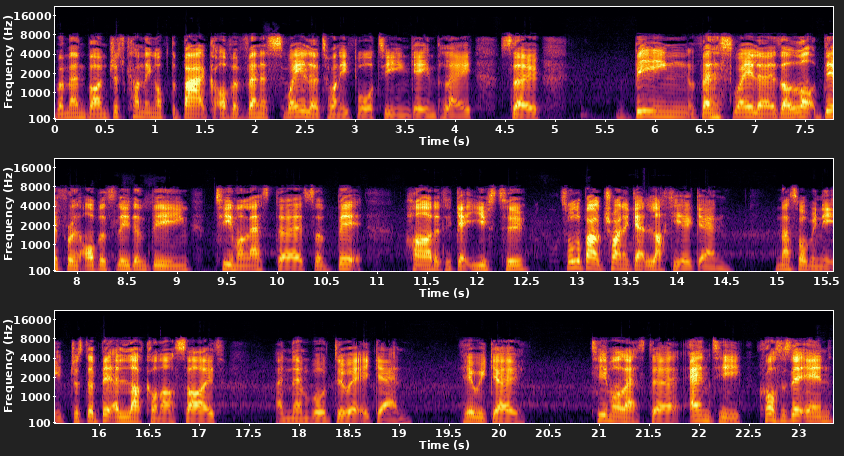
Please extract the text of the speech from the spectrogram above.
Remember, I'm just coming off the back of a Venezuela 2014 gameplay, so being Venezuela is a lot different, obviously, than being Timor-Leste. It's a bit harder to get used to. It's all about trying to get lucky again, and that's what we need. Just a bit of luck on our side and then we'll do it again. Here we go. Timor-Leste, NT crosses it in,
